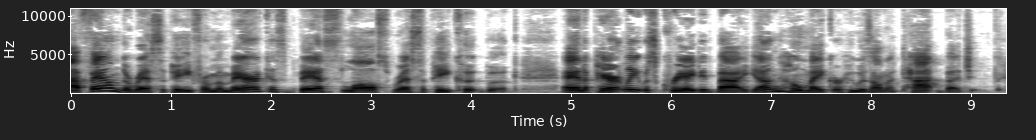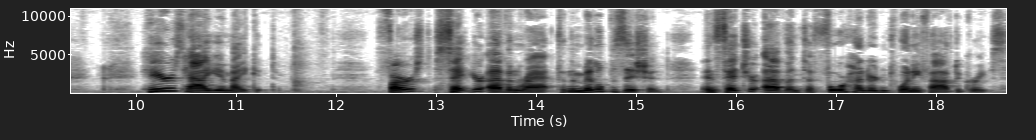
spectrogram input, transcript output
I found the recipe from America's Best Lost Recipe Cookbook, and apparently it was created by a young homemaker who was on a tight budget. Here's how you make it. First, set your oven rack to the middle position and set your oven to 425 degrees.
